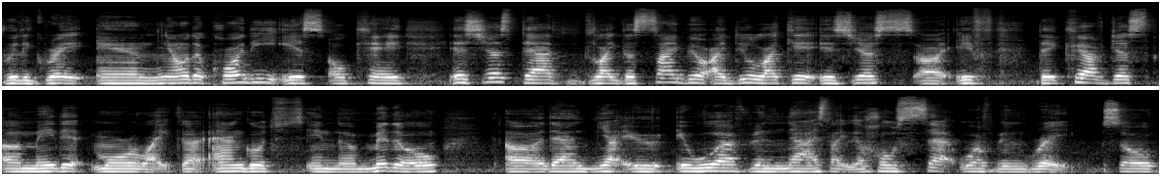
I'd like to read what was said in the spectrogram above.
really great. And you know the quality is okay. It's just that like the side build I do like it. It's just uh, if they could have just uh, made it more like uh, angled in the middle uh, then yeah, it, it would have been nice, like the whole set would have been great. So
